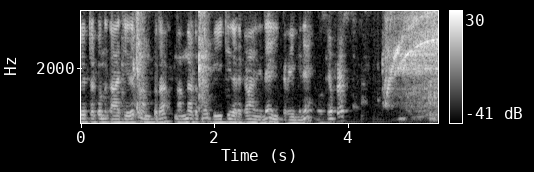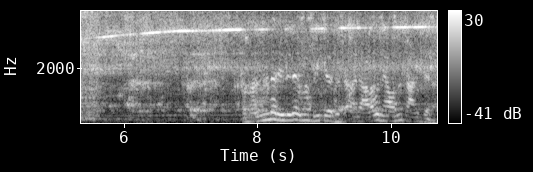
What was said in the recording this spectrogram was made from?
ബീറ്ററൊക്കെ ഒന്ന് കണക്ട് ചെയ്തിട്ട് നമുക്കിത് നന്നായിട്ട് ബീറ്റ് ചെയ്തെടുക്കണം ഇതിനെ ഈ ക്രീമിനെ ഓക്കെ ഫ്രണ്ട്സ് നല്ല രീതിയിൽ ഒന്ന് ബീറ്റ് ചെയ്തിട്ട് അതിന്റെ അളവ് ഞാൻ ഒന്ന് കാണിച്ചു തരാം.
